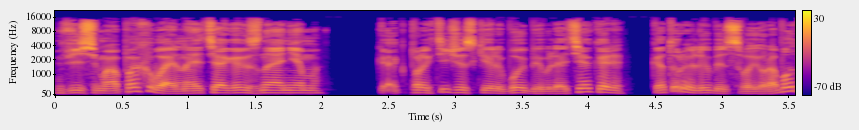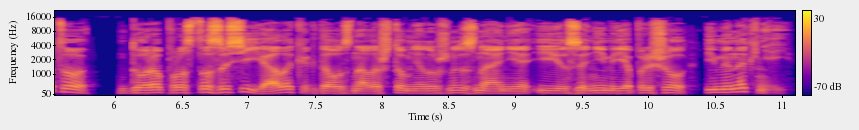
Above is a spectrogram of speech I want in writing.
Весьма похвальная тяга к знаниям. Как практически любой библиотекарь, который любит свою работу, Дора просто засияла, когда узнала, что мне нужны знания, и за ними я пришел именно к ней.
